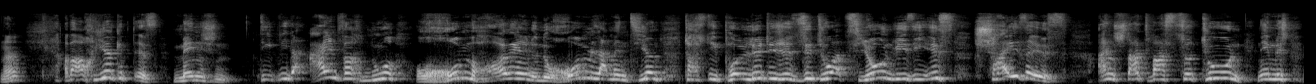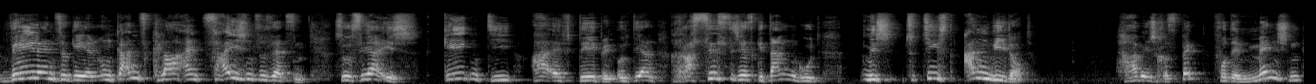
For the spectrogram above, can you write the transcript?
Ne? Aber auch hier gibt es Menschen die wieder einfach nur rumheulen und rumlamentieren dass die politische Situation wie sie ist scheiße ist anstatt was zu tun, nämlich wählen zu gehen und ganz klar ein Zeichen zu setzen. So sehr ich gegen die AfD bin und deren rassistisches Gedankengut mich zutiefst anwidert, habe ich Respekt vor den Menschen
